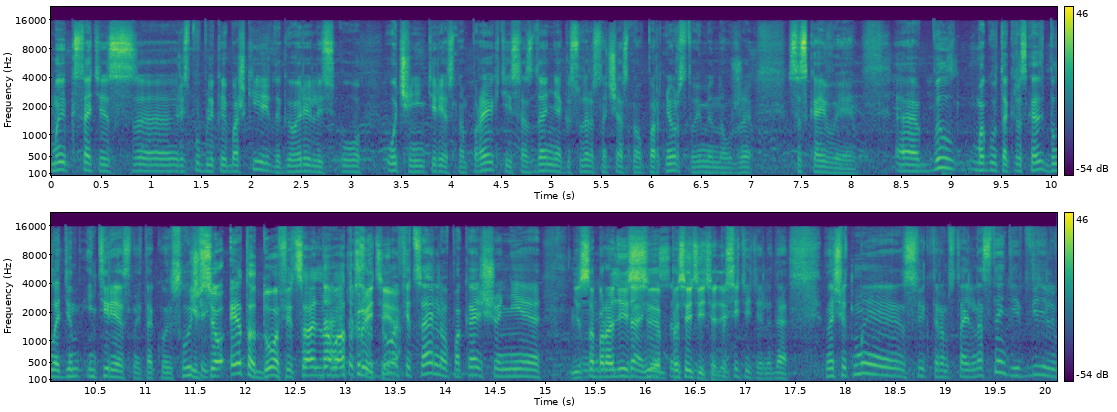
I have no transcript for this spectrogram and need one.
мы, кстати, с э, Республикой Башкирия договорились о очень интересном проекте и создании государственно-частного партнерства именно уже со Skyway. Э, был, могу так рассказать, был один интересный такой случай. И все это до официального да, открытия? до официального, пока еще не... Не собрались да, не посетители? Посетители, да. Значит, мы с Виктором стали на стенде и видели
